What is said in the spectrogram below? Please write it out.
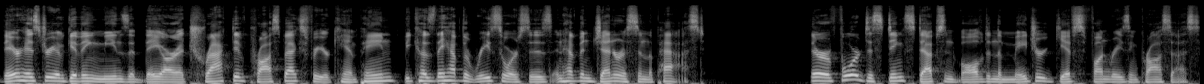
Their history of giving means that they are attractive prospects for your campaign because they have the resources and have been generous in the past. There are four distinct steps involved in the major gifts fundraising process.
